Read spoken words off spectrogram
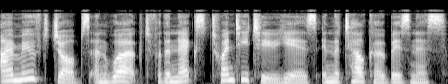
I moved jobs and worked for the next 22 years in the telco business.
